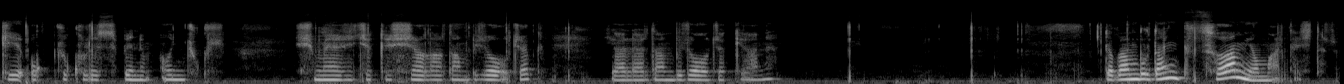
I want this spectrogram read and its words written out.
Ki okçu kulesi benim en çok işime eşyalardan biri olacak. Yerlerden biri olacak yani. Ya ben buradan sığamıyorum arkadaşlar.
